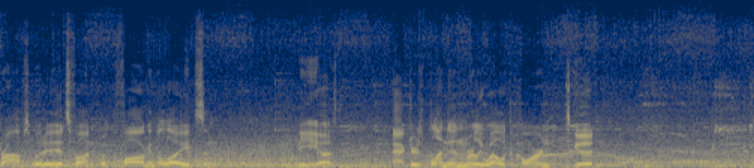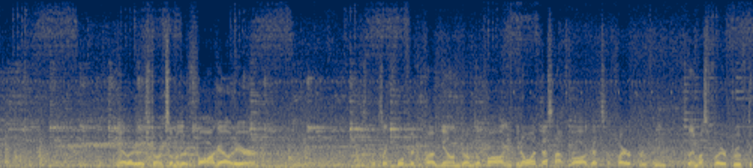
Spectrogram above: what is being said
props, but it's fun with the fog and the lights and the uh, actors blend in really well with the corn. It's good. Yeah, look, they're storing some of their fog out here. Looks like 455 gallon drums of fog. You know what? That's not fog. That's the fireproofing. So they must fireproof the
